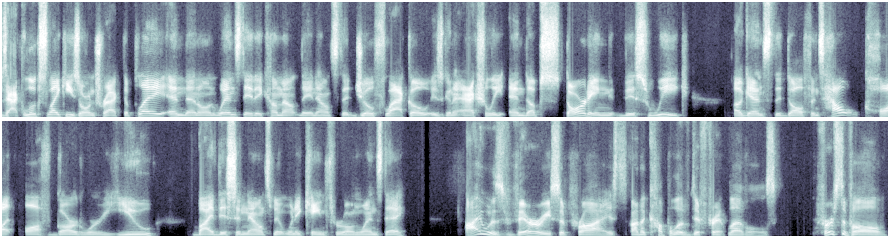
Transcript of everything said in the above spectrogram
Zach looks like he's on track to play. And then on Wednesday, they come out and they announce that Joe Flacco is going to actually end up starting this week against the Dolphins. How caught off guard were you by this announcement when it came through on Wednesday? I was very surprised on a couple of different levels. First of all,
